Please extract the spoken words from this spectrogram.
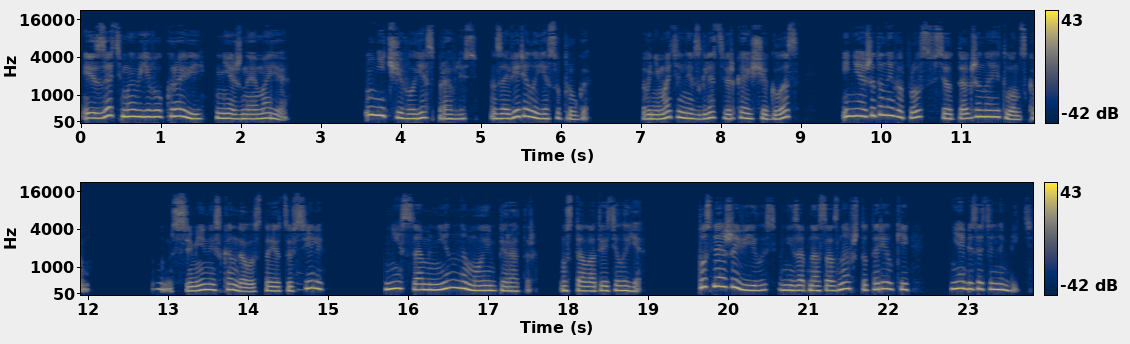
из-за тьмы в его крови, нежная моя. «Ничего, я справлюсь», — заверила я супруга внимательный взгляд сверкающих глаз и неожиданный вопрос все так же на Этлонском. «Семейный скандал остается в силе?» «Несомненно, мой император», — устало ответила я. После оживилась, внезапно осознав, что тарелки не обязательно бить.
